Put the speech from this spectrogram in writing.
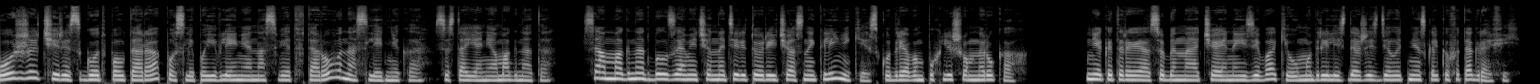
Позже, через год-полтора после появления на свет второго наследника, состояния магната, сам магнат был замечен на территории частной клиники с кудрявым пухляшом на руках. Некоторые, особенно отчаянные зеваки, умудрились даже сделать несколько фотографий.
